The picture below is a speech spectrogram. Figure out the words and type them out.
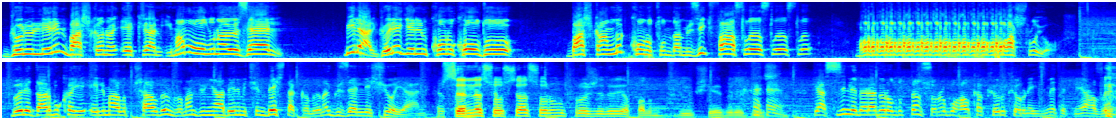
Gönüllerin Başkanı Ekrem İmamoğlu'na özel Bilal Gölege'nin konuk olduğu başkanlık konutunda müzik faslı ıslı ıslı başlıyor. Böyle darbukayı elime alıp çaldığım zaman dünya benim için 5 dakikalığına güzelleşiyor yani. Seninle sosyal sorumluluk projeleri yapalım Büyükşehir Belediyesi. ya sizinle beraber olduktan sonra bu halka körü körüne hizmet etmeye hazırım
